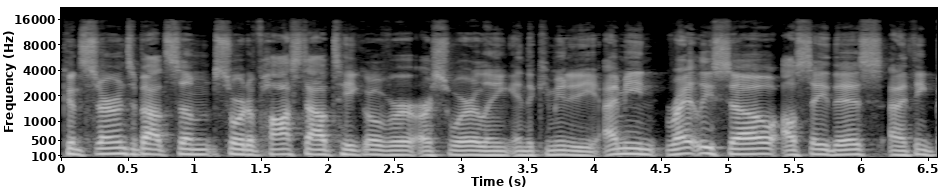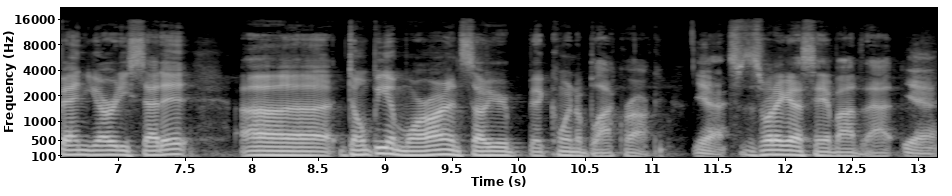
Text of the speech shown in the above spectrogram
concerns about some sort of hostile takeover are swirling in the community. I mean, rightly so. I'll say this, and I think Ben, you already said it. Uh, don't be a moron and sell your Bitcoin to BlackRock. Yeah. So that's what I gotta say about that. Yeah.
